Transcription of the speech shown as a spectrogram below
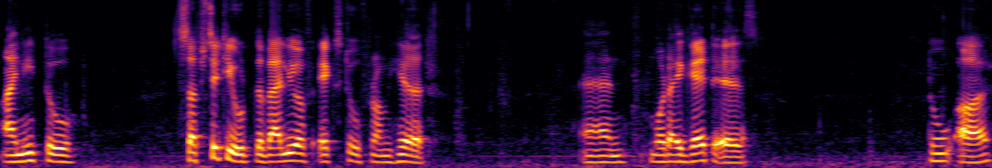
I need to substitute the value of x2 from here. And what I get is 2r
